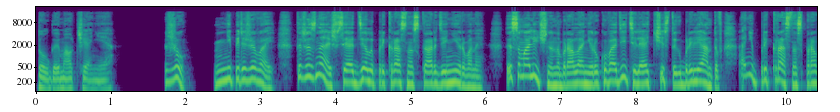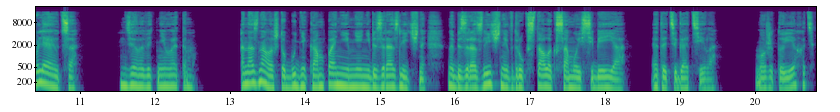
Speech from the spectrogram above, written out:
Долгое молчание. Жу, не переживай. Ты же знаешь, все отделы прекрасно скоординированы. Ты самолично набрала не руководителя, а чистых бриллиантов. Они прекрасно справляются. Дело ведь не в этом. Она знала, что будни компании мне не безразличны, но безразличной вдруг стала к самой себе я. Это тяготило. Может уехать,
